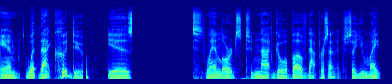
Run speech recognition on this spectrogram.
And what that could do is landlords to not go above that percentage. So you might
